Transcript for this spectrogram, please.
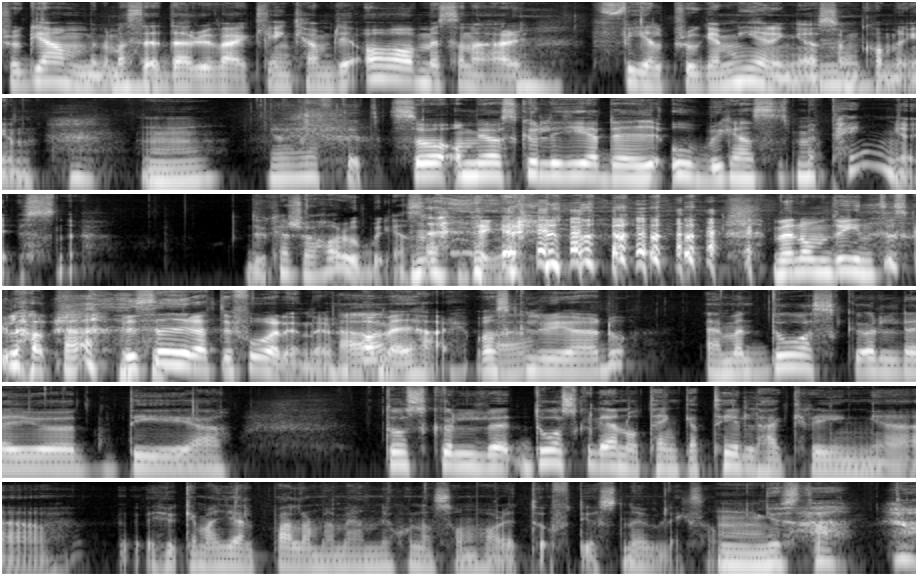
program man säger, där du verkligen kan bli av med sådana här felprogrammeringar som kommer in. Mm. Ja, häftigt. Så om jag skulle ge dig obegränsat med pengar just nu. Du kanske har obegränsat med pengar. Men om du inte skulle ha Vi säger att du får det nu Ja. av mig här. Vad skulle du göra då? Nej, men då skulle ju det... Då skulle, då skulle jag nog tänka till här kring eh, hur kan man hjälpa alla de här människorna som har det tufft just nu. Liksom. Mm, just det. Ja.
